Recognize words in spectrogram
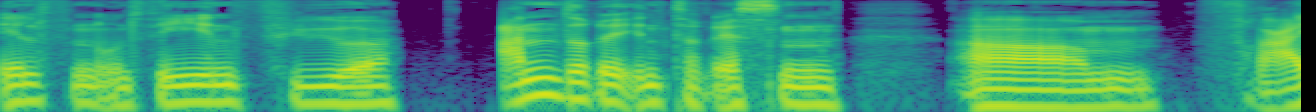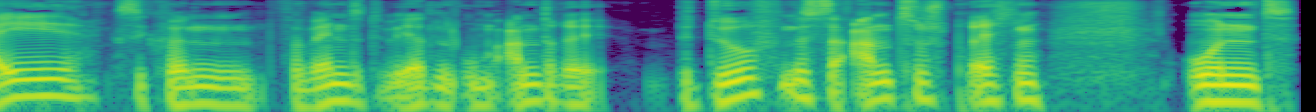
Elfen und Feen für andere Interessen ähm, frei. Sie können verwendet werden, um andere Bedürfnisse anzusprechen. Und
